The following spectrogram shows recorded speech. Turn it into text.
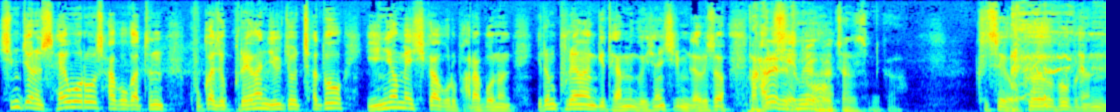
심지어는 세월호 사고 같은 국가적 불행한 일조차도 이념의 시각으로 바라보는 이런 불행한 게 대한민국의 현실입니다. 그래서 박근혜 대통령이 그랬지 않습니까? 글쎄요 그 부분은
